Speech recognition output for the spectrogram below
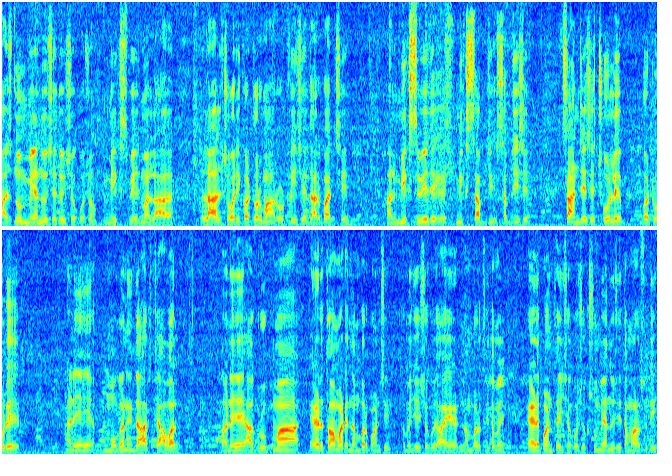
આજનું મેનુ છે, જોઈ શકો છો. મિક્સ વેજમાં લાલ લાલ ચોરી કઠોરમાં રોટલી છે, દાળ ભાત છે અને મિક્સ વેજ છે મિક્સ સબ્જી સબ્જી છે. સાંજે છે છોલે, ભટુરે અને મોગરની દાળ, ચાવલ અને આ ગ્રુપમાં એડ થવા માટે નંબર પણ છે. તમે જોઈ શકો છો આ એડ નંબરથી તમે એડ પણ થઈ શકો છો. શું મેનુ છે તમારા સુધી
